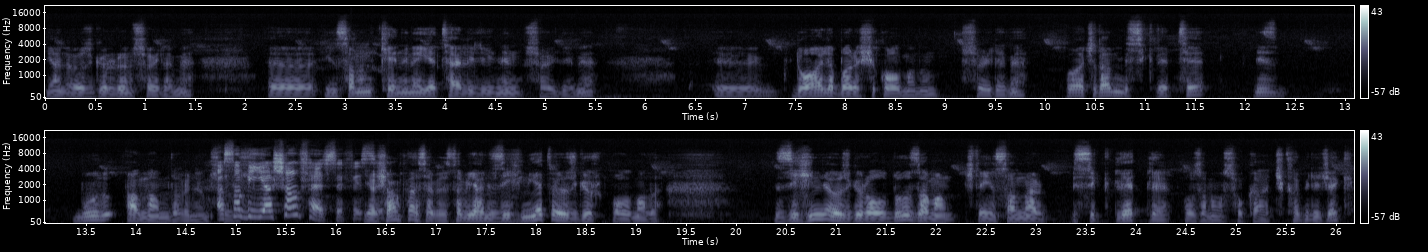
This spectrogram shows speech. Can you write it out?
Yani özgürlüğün söylemi, Ee, insanın kendine yeterliliğinin söylemi, ee, doğayla barışık olmanın söylemi. Bu açıdan bisikleti biz bu anlamda önemsiyoruz. Aslında bir yaşam felsefesi. Yaşam felsefesi tabii yani zihniyet özgür olmalı. Zihin özgür olduğu zaman işte insanlar bisikletle o zaman sokağa çıkabilecek,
